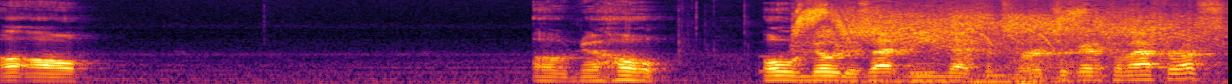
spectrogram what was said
Uh-oh. Oh no. Oh no, does that mean that the turrets are going to come after us?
